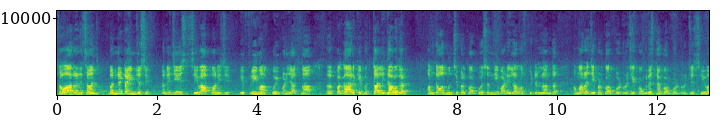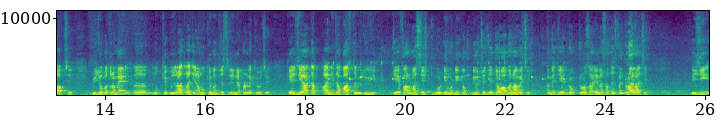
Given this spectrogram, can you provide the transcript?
સવાર અને સાંજ બંને ટાઈમ જશે અને જે સેવા આપવાની છે એ ફ્રીમાં કોઈ પણ જાતના પગાર કે ભથ્થા લીધા વગર અમદાવાદ મ્યુનિસિપલ કોર્પોરેશનની વાડીલાલ હોસ્પિટલના અંદર અમારા જે પણ કોર્પોરેટરો છે, કોંગ્રેસના કોર્પોરેટરો છે, સેવા આપશે. બીજો પત્ર મેં મુખ્ય ગુજરાત રાજ્યના મુખ્યમંત્રીશ્રીને પણ લખ્યો છે કે જે આ આની તપાસ થવી જોઈએ. જે ફાર્માસિસ્ટ મોટી મોટી કંપનીઓ છે જે દવા બનાવે છે અને જે ડૉક્ટરો એના સાથે સંકળાયેલા છે બીજી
